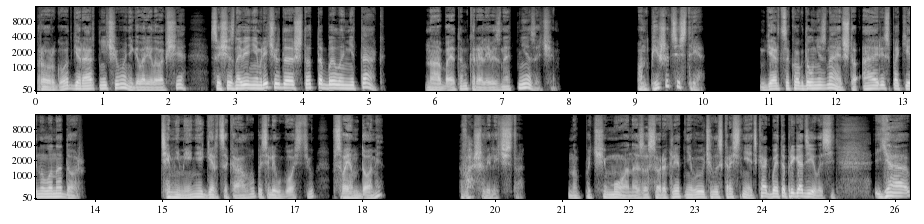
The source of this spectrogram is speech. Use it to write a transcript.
Про Ургот Герард ничего не говорил вообще. С исчезновением Ричарда что-то было не так но об этом королеве знать незачем. «Он пишет сестре?» Герцог Огдал не знает, что Айрис покинула Надор. Тем не менее, герцог Алва поселил гостью в своем доме? Ваше Величество, но почему она за сорок лет не выучилась краснеть? Как бы это пригодилось? Я...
